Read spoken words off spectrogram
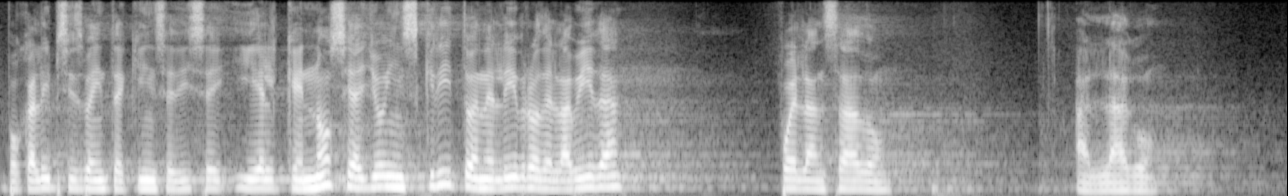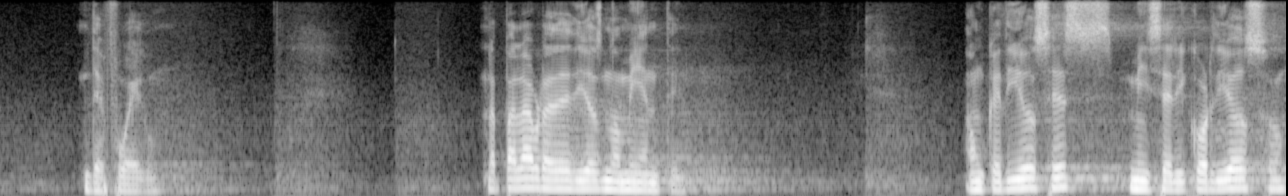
Apocalipsis 20:15 dice, y el que no se halló inscrito en el libro de la vida fue lanzado al lago de fuego. La palabra de Dios no miente. Aunque Dios es misericordioso,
